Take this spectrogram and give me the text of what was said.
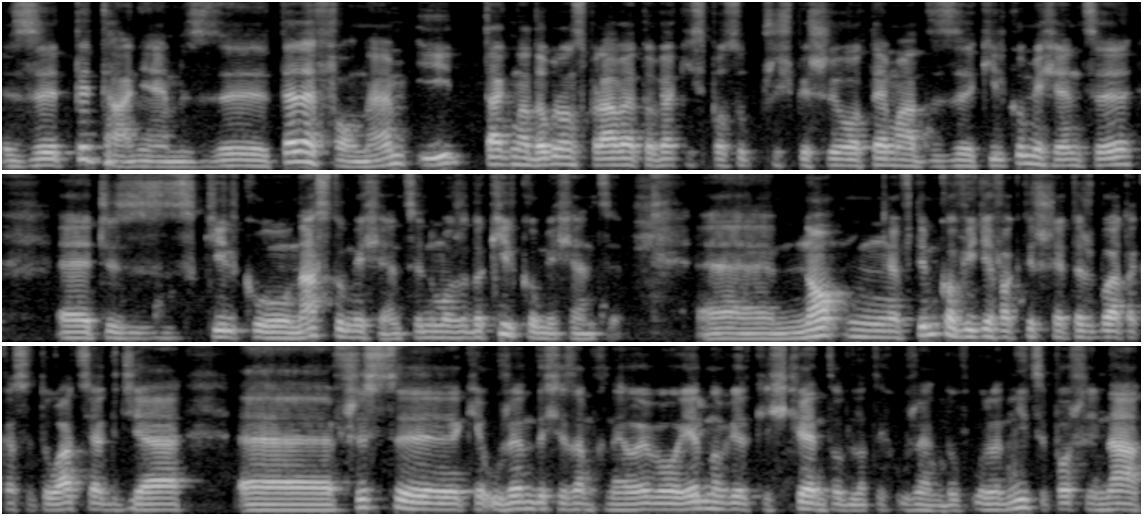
z pytaniem, z telefonem i tak na dobrą sprawę to w jakiś sposób przyspieszyło temat z kilku miesięcy E, czy z kilkunastu miesięcy, no może do kilku miesięcy. E, no, w tym COVID-zie faktycznie też była taka sytuacja, gdzie e, wszyscy jakie urzędy się zamknęły, było jedno wielkie święto dla tych urzędów. Urzędnicy poszli na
